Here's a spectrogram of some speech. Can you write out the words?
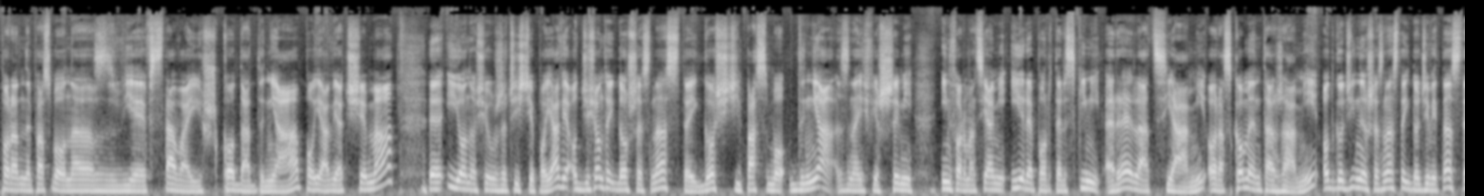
poranne pasmo o nazwie Wstawaj, szkoda dnia pojawiać się ma e, i ono się rzeczywiście pojawia. Od 10 do 16 gości pasmo dnia z najświeższymi informacjami i reporterskimi relacjami oraz komentarzami. Od godziny 16 do 19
